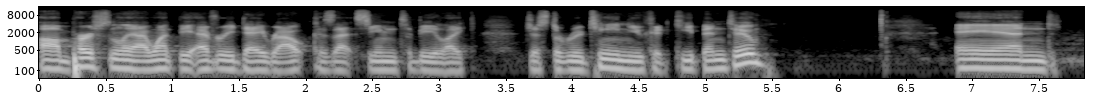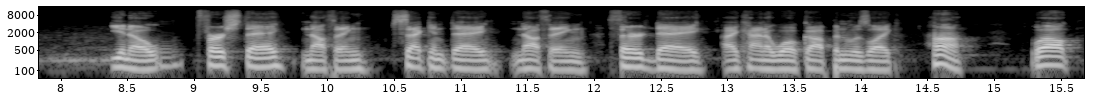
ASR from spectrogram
Um, personally, I went the everyday route because that seemed to be like just a routine you could keep into. And, you know, first day, nothing. Second day, nothing. Third day, I kind of woke up and was like, huh, well,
